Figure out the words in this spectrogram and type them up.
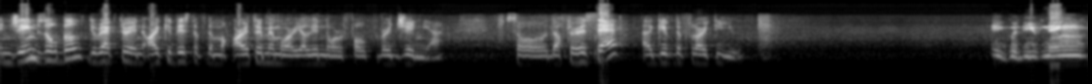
and James Zobel, Director and Archivist of the MacArthur Memorial in Norfolk, Virginia. So, Dr. Jose, I'll give the floor to you. Hey, good evening,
